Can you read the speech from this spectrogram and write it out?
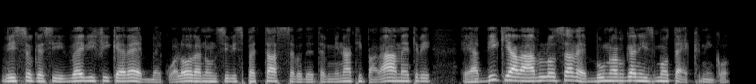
visto che si verificherebbe qualora non si rispettassero determinati parametri e a dichiararlo sarebbe un organismo tecnico.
